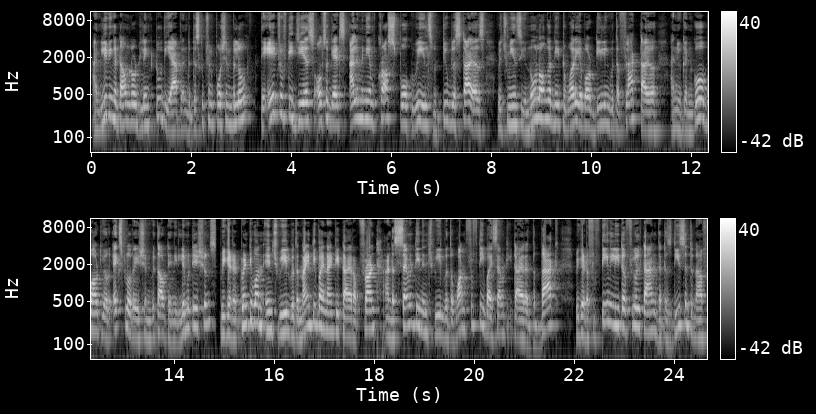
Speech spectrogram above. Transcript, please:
I'm leaving a download link to the app in the description portion below. The 850GS also gets aluminium cross spoke wheels with tubeless tires, which means you no longer need to worry about dealing with a flat tire and you can go about your exploration without any limitations. We get a 21 inch wheel with a 90 by 90 tire up front and a 17 inch wheel with a 150 by 70 tire at the back. We get a 15 liter fuel tank that is decent enough,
